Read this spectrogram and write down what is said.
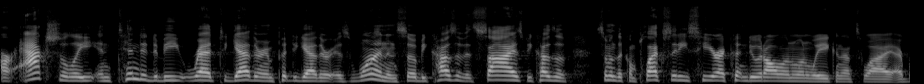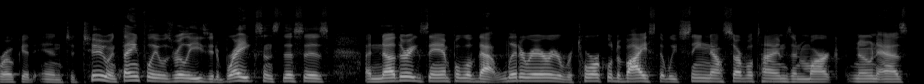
are actually intended to be read together and put together as one. And so, because of its size, because of some of the complexities here, I couldn't do it all in one week, and that's why I broke it into two. And thankfully, it was really easy to break since this is another example of that literary or rhetorical device that we've seen now several times in Mark, known as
